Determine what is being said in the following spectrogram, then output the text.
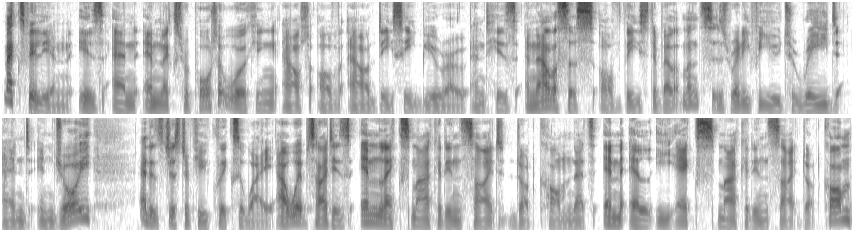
Max Fillion is an MLEX reporter working out of our DC bureau, and his analysis of these developments is ready for you to read and enjoy and it's just a few clicks away. Our website is mlexmarketinsight.com. That's M L E X marketinsight.com.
